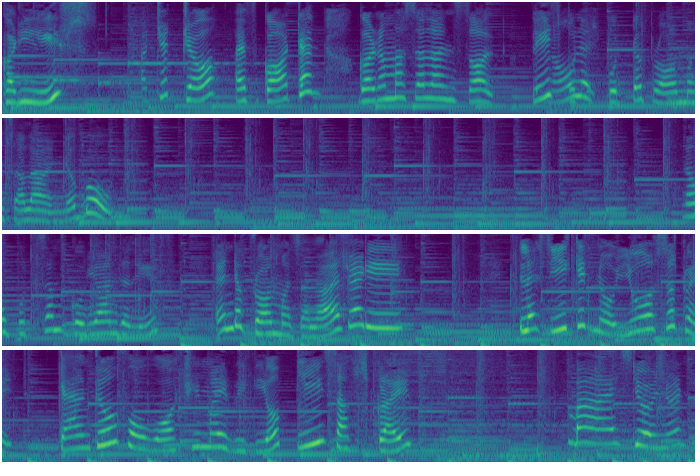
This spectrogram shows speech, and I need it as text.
curry leaves. Achacho, I've gotten garam masala and salt. Please now let's put the prawn masala in the bowl. Now put some coriander leaf and the prawn masala is ready. Let's eat it now. You also try it. Thank you for watching my video. Please subscribe. Bye. See you in the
